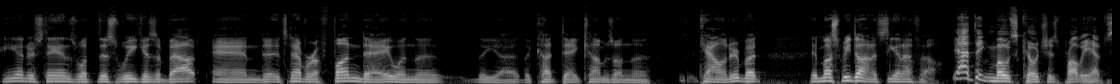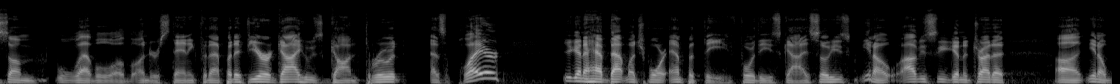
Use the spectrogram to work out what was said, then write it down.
He understands what this week is about, and it's never a fun day when the the uh, the cut day comes on the calendar, but it must be done. It's the NFL. Yeah, I think most coaches probably have some level of understanding for that. But if you're a guy who's gone through it as a player, you're going to have that much more empathy for these guys. So he's, you know, obviously going to try to, uh, you know,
